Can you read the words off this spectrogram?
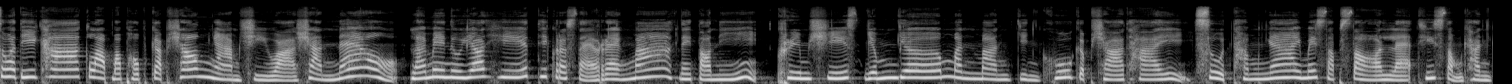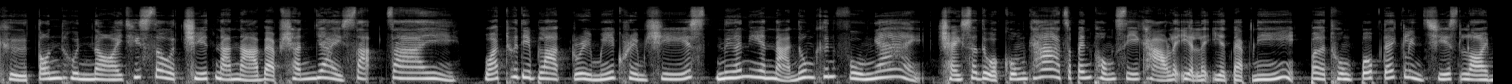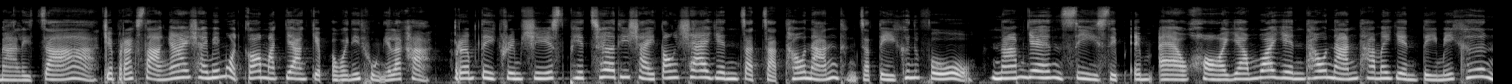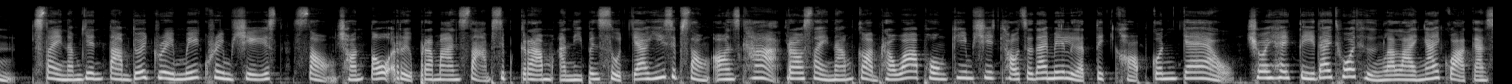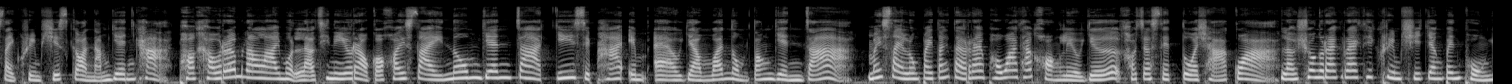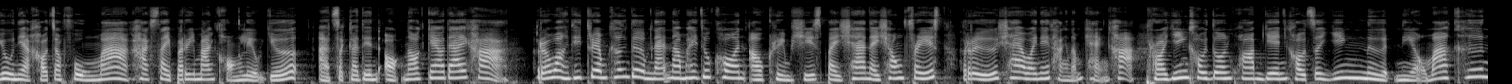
สวัสดีค่ะ กลับมาพบกับช่องงามชีวาชันแนลและเมนูยอดฮิตที่กระแสแรงมากในตอนนี้ ครีมชีสเยิ้มๆมันๆ กินคู่กับชาไทย สูตรทำง่ายไม่ซับซ้อนและที่สำคัญคือต้นทุนน้อยที่สุดชีสหนาๆแบบชั้นใหญ่สะใจ วัตถุดิบหลักดรีมี่ครีมชีสเนื้อเนียนหนานุ่มขึ้นฟูง่าย ใช้สะดวกคุ้มค่าจะเป็นผงสีขาวละเอียดละเอียดแบบนี้ เปิดถุงปุ๊บได้กลิ่นชีสลอยมาเลยจ้า เก็บรักษาง่ายใช้ไม่หมดก็มัดยางเก็บเอาไว้ในถุงนี้ละค่ะเริ่มตีครีมชีสพิชเชอร์ที่ใช้ต้องแช่เย็นจัดๆเท่านั้นถึงจะตีขึ้นฟู น้ำเย็น 40 ml ขอย้ำว่าเย็นเท่านั้น ถ้าไม่เย็นตีไม่ขึ้น ใส่น้ำเย็นตามด้วย Dreamy Cream Cheese 2 ช้อนโต๊ะหรือประมาณ 30 กรัม อันนี้เป็นสูตรแก้ว 22 ออนซ์ค่ะ เราใส่น้ำก่อนเพราะว่าพงครีมชีสเขาจะได้ไม่เหลือติดขอบก้นแก้ว ช่วยให้ตีได้ทั่วถึงละลายง่ายกว่าการใส่ครีมชีสก่อนน้ำเย็นค่ะ พอเขาเริ่มละลายหมดแล้วทีนี้เราก็ค่อยใส่นมเย็นจัด 25 ml ย้ำว่านมต้องเย็นจ้า ไม่ใส่ลงไปตั้งแต่แรกเพราะว่าถ้าของเหลวเยอะเขาจะเซ็ตตัวช้ากว่า แล้วช่วงแรก ๆ ที่ครีมชีสยังเป็นผงอยู่เนี่ยเขาจะฟุ้งมาก หากใส่ปริมาณของเหลวเยอะ อาจจะกระเด็นออกนอกแก้วได้ค่ะระหว่างที่เตรียมเครื่องดื่มแนะนำให้ทุกคนเอาครีมชีสไปแช่ในช่องฟรีซหรือแช่ไว้ในถังน้ำแข็งค่ะ เพราะยิ่งเขาโดนความเย็นเขาจะยิ่งหนืดเหนียวมากขึ้น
